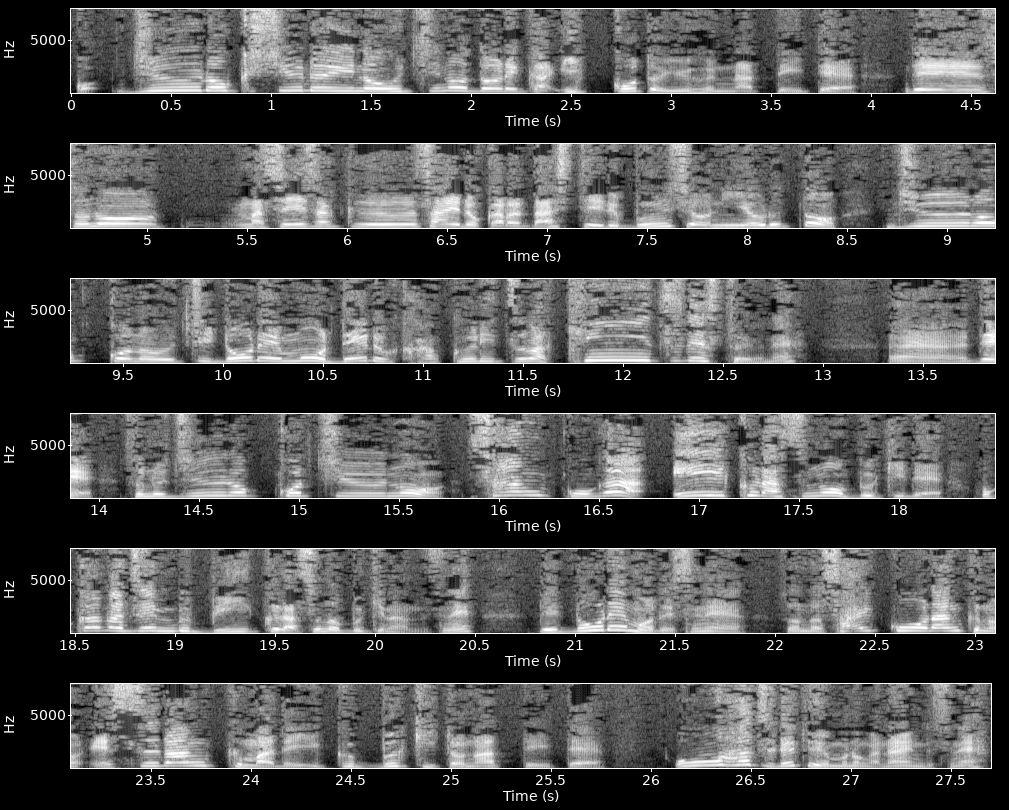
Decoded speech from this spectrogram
個、16種類のうちのどれか1個という風になっていて、で、その、まあ、制作サイドから出している文章によると、16個のうちどれも出る確率は均一ですというね。えーで、その16個中の3個が A クラスの武器で、他が全部 B クラスの武器なんですね。で、どれもですね、その最高ランクの S ランクまで行く武器となっていて、大外れというものがないんですね。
